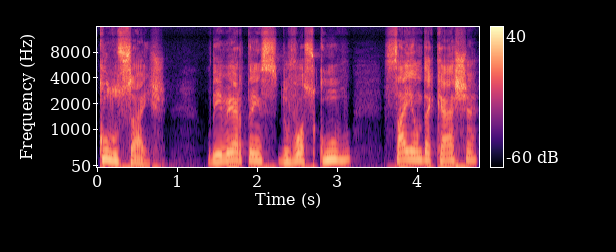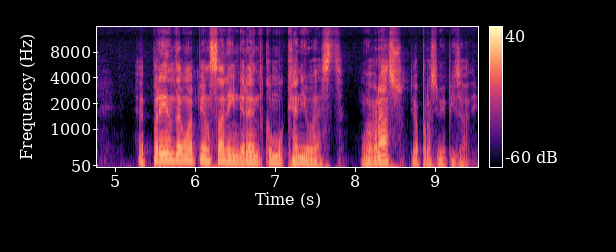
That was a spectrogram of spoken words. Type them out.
colossais. Libertem-se do vosso cubo, saiam da caixa aprendam a pensar em grande como Kanye West. Um abraço, até ao próximo episódio.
